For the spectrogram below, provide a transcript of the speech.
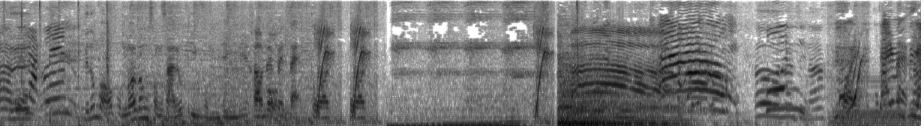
มากเลยอยากเล่น คือต้องบอกว่าผมว่าต้องสงสารลูกทีมผมจริงที่เขาได้ไปแตะตัวตัวอ้าวเออนั่นสินะปล่อยใจมันเสีย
